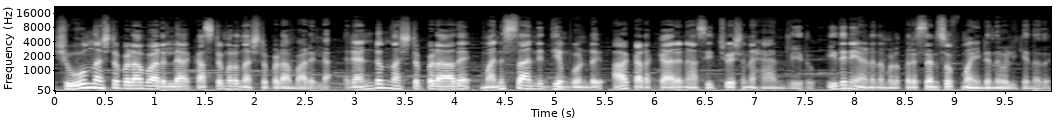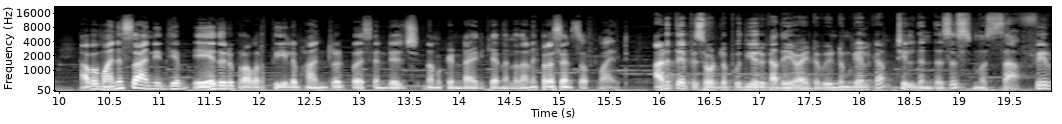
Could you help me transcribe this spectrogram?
ഷൂവും നഷ്ടപ്പെടാൻ പാടില്ല കസ്റ്റമറും നഷ്ടപ്പെടാൻ പാടില്ല. രണ്ടും നഷ്ടപ്പെടാതെ മനസ്സാന്നിധ്യം കൊണ്ട് ആ കടക്കാരൻ ആ സിറ്റുവേഷനെ ഹാൻഡിൽ ചെയ്തു. ഇതിനെയാണ് നമ്മൾ പ്രസൻസ് ഓഫ് മൈൻഡ് എന്ന് വിളിക്കുന്നത്. അപ്പൊ മനസ്സാന്നിധ്യം ഏതൊരു പ്രവൃത്തിയിലും ഹൺഡ്രഡ് പെർസെന്റേജ് നമുക്ക് ഉണ്ടായിരിക്കുക എന്നുള്ളതാണ് പ്രസൻസ് ഓഫ് മൈൻഡ് അടുത്ത എപ്പിസോഡിൽ പുതിയൊരു കഥയുമായിട്ട് വീണ്ടും കേൾക്കാം. Till then this is Musafir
